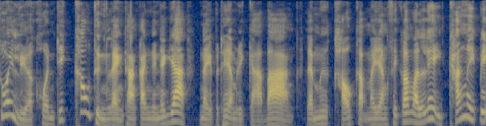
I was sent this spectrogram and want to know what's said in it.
ช่วยเหลือคนที่เข้าถึงแหล่งทางการเงินยากๆ ในประเทศอเมริกาบ้าง และเมื่อเขากลับมายัง Silicon Valley อีกครั้งในปี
